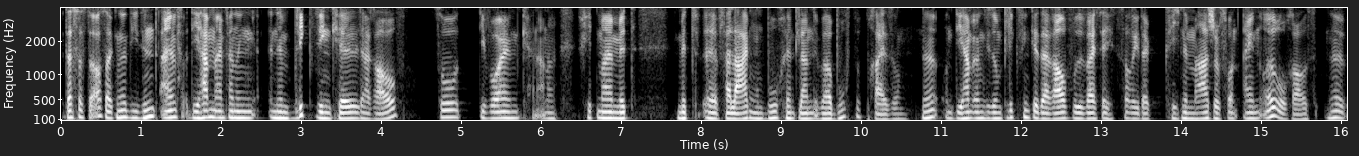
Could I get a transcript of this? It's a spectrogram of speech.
das, was du auch sagst, ne, die sind einfach, die haben einfach einen, einen Blickwinkel darauf. So, die wollen, keine Ahnung, red mal mit, mit äh, Verlagen und Buchhändlern über Buchbepreisung. Ne? Und die haben irgendwie so einen Blickwinkel darauf, wo du weißt, ey, sorry, da kriege ich eine Marge von 1 Euro raus. Ne?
